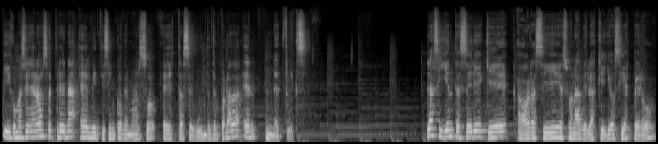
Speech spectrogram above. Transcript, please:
Y como señalado, se estrena el 25 de marzo esta segunda temporada en Netflix. La siguiente serie, que ahora sí es una de las que yo sí espero,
